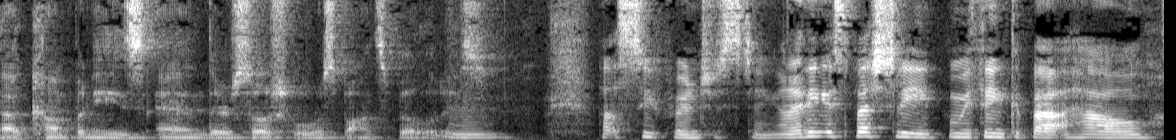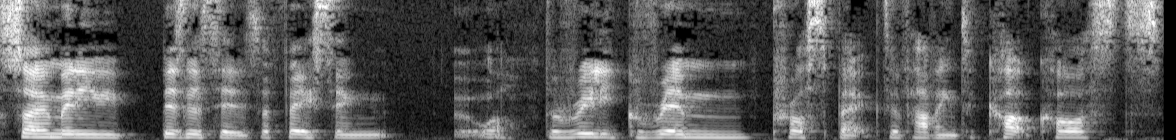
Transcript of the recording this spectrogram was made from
uh, companies and their social responsibilities. Mm. That's super interesting, and I think especially when we think about how so many businesses are facing well the really grim prospect of having to cut costs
